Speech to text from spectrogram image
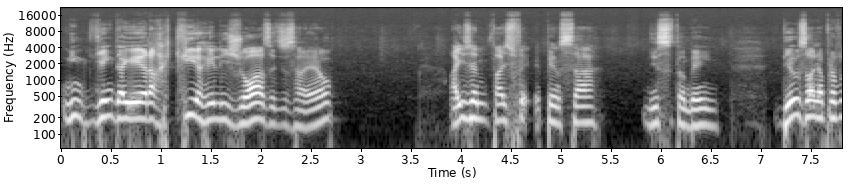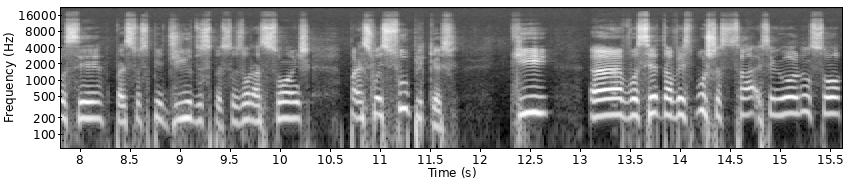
ninguém da hierarquia religiosa de Israel. Aí já me faz pensar nisso também. Deus olha para você, para seus pedidos, para as suas orações, para as suas súplicas que uh, você talvez, puxa, Senhor, eu não sou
